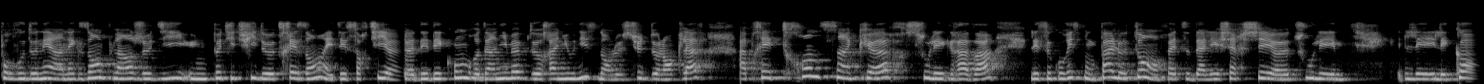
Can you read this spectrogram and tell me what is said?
Pour vous donner un exemple, un jeudi, une petite fille de 13 ans a été sortie euh, des décombres d'un immeuble de Ragnonis dans le sud de l'enclave après 35 heures sous les gravats. Les secouristes n'ont pas le temps en fait d'aller chercher euh, tous les, les, les corps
